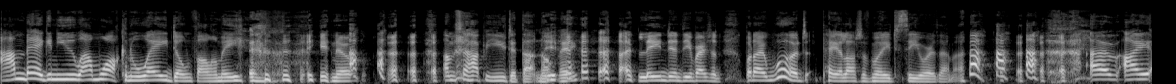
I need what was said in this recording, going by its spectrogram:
I'm begging you, I'm walking away, don't follow me. you know? I'm so happy you did that, not me. I leaned into the impression, but I would pay a lot of money to see yours, Emma. um, I,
